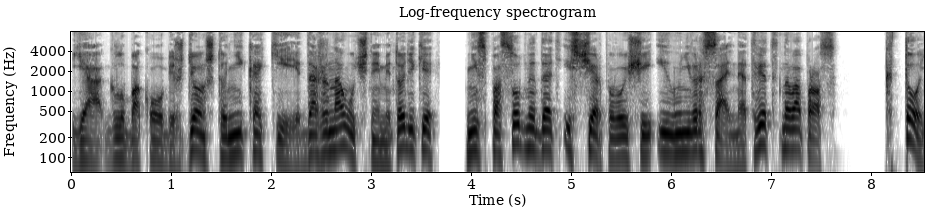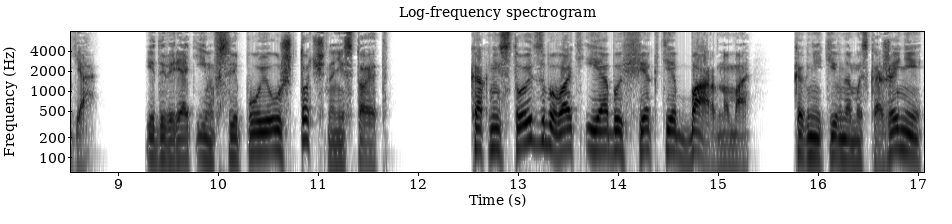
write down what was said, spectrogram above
Я глубоко убежден, что никакие, даже научные методики не способны дать исчерпывающий и универсальный ответ на вопрос «Кто я?» И доверять им вслепую уж точно не стоит. Как не стоит забывать и об эффекте Барнума, когнитивном искажении,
